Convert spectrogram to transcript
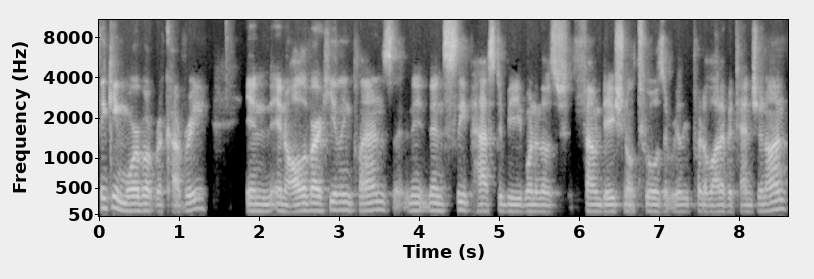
thinking more about recovery, in in all of our healing plans then sleep has to be one of those foundational tools that really put a lot of attention on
